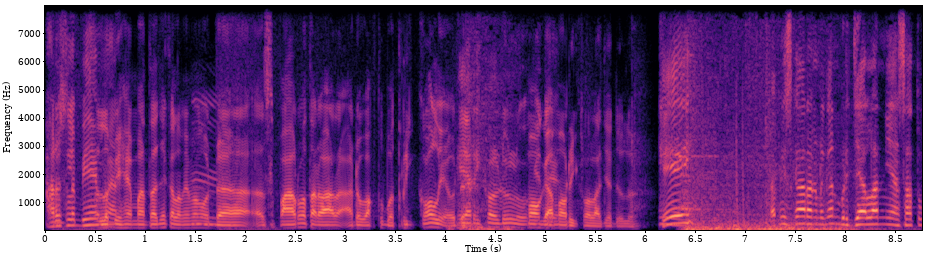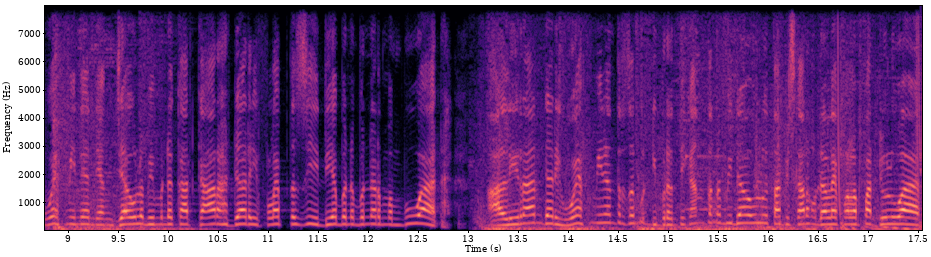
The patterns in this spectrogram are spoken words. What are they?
Harus lebih hemat. Lebih hemat aja kalau memang Hmm. udah eh, separuh atau ada ada waktu buat recall ya udah. Ya recall dulu. mau gitu gak ya. mau recall aja dulu. Oke. Tapi sekarang dengan berjalannya satu wave minion yang jauh lebih mendekat ke arah dari Flaptzy, dia benar-benar membuat aliran dari wave minion tersebut diberhentikan terlebih dahulu. Tapi sekarang udah level 4 duluan.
